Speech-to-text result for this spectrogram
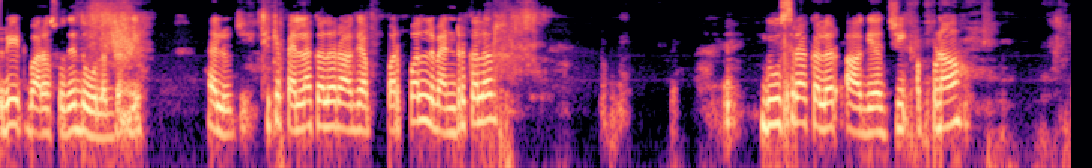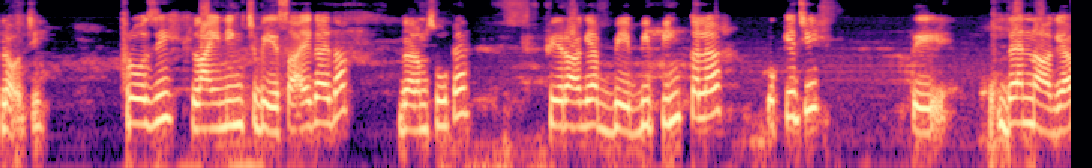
ਰੇਟ 1200 ਦੇ ਦੋ ਲੱਗਣਗੇ। ਹੈਲੋ ਜੀ, ਠੀਕ ਹੈ, ਪਹਿਲਾ ਕਲਰ ਆ ਗਿਆ ਪਰਪਲ ਲਵੈਂਡਰ ਕਲਰ ਦੂਸਰਾ ਕਲਰ ਆ ਗਿਆ ਜੀ ਆਪਣਾ ਲਓ ਜੀ। ਫਰੋਜ਼ੀ ਲਾਈਨਿੰਗ ਚ ਬੇਸ ਆਏਗਾ ਇਹਦਾ। ਗਰਮ ਸੂਟ ਹੈ। ਫਿਰ ਆ ਗਿਆ ਬੇਬੀ ਪਿੰਕ ਕਲਰ ਓਕੇ ਜੀ। ਤੇ ਦੈਨ ਆ ਗਿਆ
